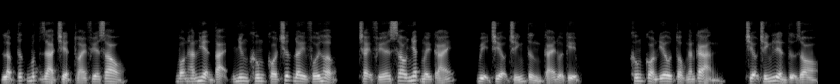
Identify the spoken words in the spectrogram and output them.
lập tức bước ra triệt thoái phía sau. Bọn hắn hiện tại nhưng không có trước đây phối hợp, chạy phía sau nhất mấy cái, bị triệu chính từng cái đuổi kịp. Không còn yêu tộc ngăn cản, triệu chính liền tự do,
